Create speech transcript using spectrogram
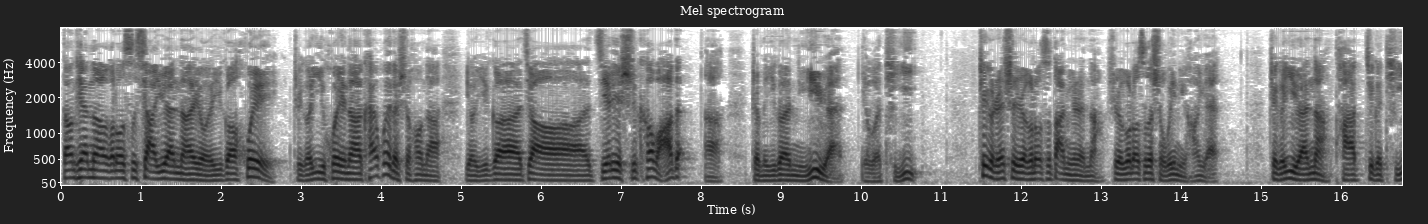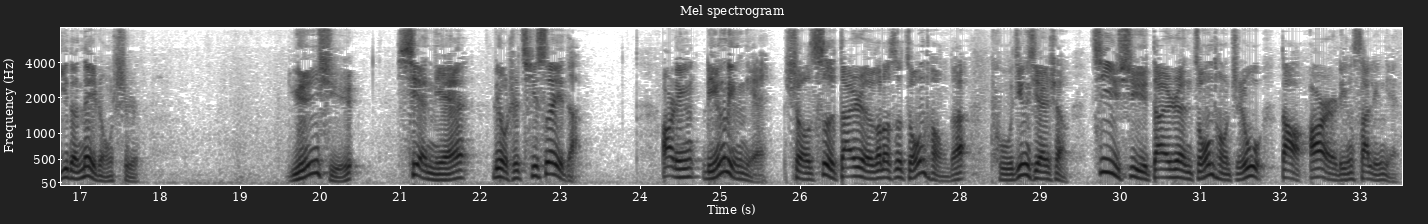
当天呢，俄罗斯下议院呢有一个会，这个议会呢开会的时候呢，有一个叫杰列什科娃的啊这么一个女议员有个提议，这个人是俄罗斯大名人呐，是俄罗斯的首位女航员。这个议员呢，他这个提议的内容是允许现年六十七岁的二零零零年首次担任俄罗斯总统的普京先生。继续担任总统职务到二零三零年。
